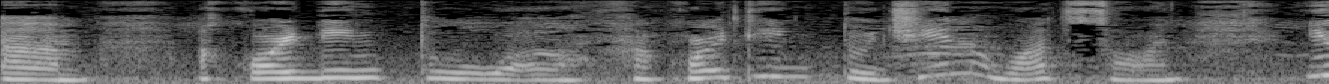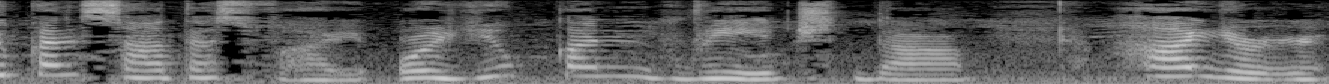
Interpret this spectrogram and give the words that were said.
um, according to uh, according to Jean Watson, you can satisfy or you can reach the higher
